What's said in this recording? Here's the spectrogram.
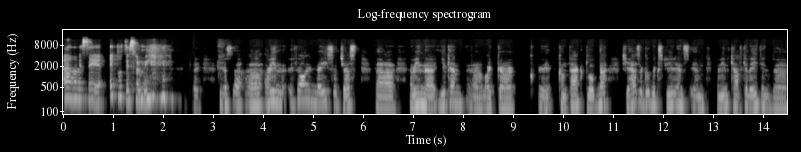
I would say, hypothesis for me. okay. Yes, uh, uh, I mean, if I may suggest, uh, I mean, uh, you can uh, like uh, contact Lobna. She has a good experience in, I mean, calculating the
